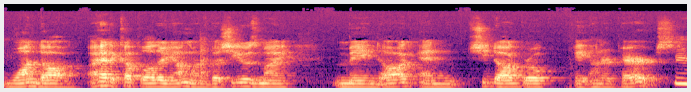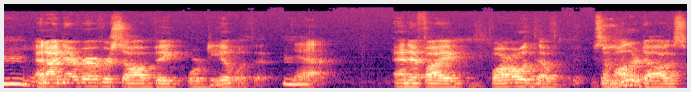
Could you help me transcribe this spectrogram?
one dog. I had a couple other young ones, but she was my main dog and she dog broke 800 pairs. Mm-hmm. And I never ever saw a big ordeal with it. Mm-hmm. yeah. And if I borrowed the some other dogs,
